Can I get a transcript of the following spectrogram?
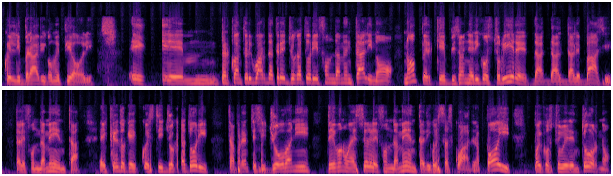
quelli bravi come Pioli. E, ehm, per quanto riguarda tre giocatori fondamentali, no, no perché bisogna ricostruire da, da, dalle basi, dalle fondamenta e credo che questi giocatori, tra parentesi giovani, devono essere le fondamenta di questa squadra. Poi puoi costruire intorno,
